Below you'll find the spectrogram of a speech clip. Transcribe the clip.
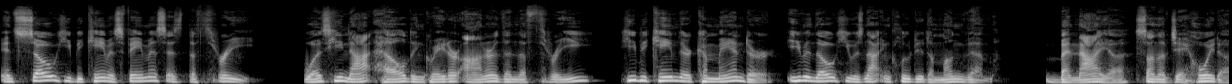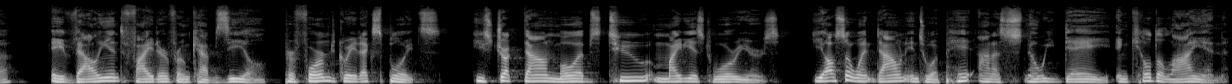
and so he became as famous as the three. Was he not held in greater honor than the three? He became their commander, even though he was not included among them. Benaiah, son of Jehoiada, a valiant fighter from Kabzeel, performed great exploits. He struck down Moab's two mightiest warriors. He also went down into a pit on a snowy day and killed a lion.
